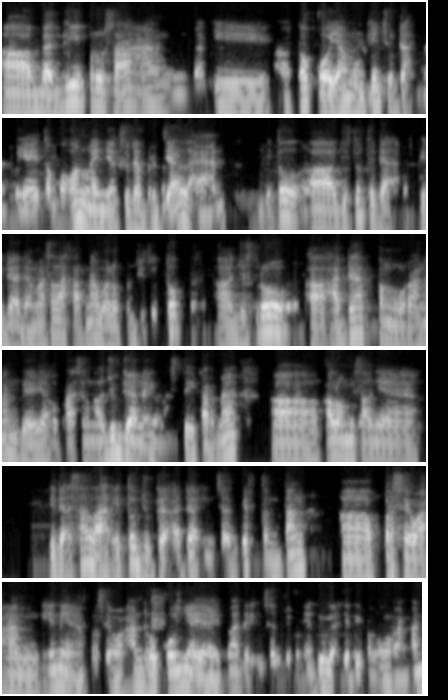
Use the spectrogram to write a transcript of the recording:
uh, bagi perusahaan, bagi uh, toko yang mungkin sudah mempunyai toko online yang sudah berjalan, itu uh, justru tidak tidak ada masalah karena walaupun ditutup, uh, justru uh, ada pengurangan biaya operasional juga, nah yang pasti. Karena uh, kalau misalnya tidak salah itu juga ada insentif tentang uh, persewaan ini ya, persewaan rukonya ya, itu ada insentifnya juga. Jadi pengurangan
